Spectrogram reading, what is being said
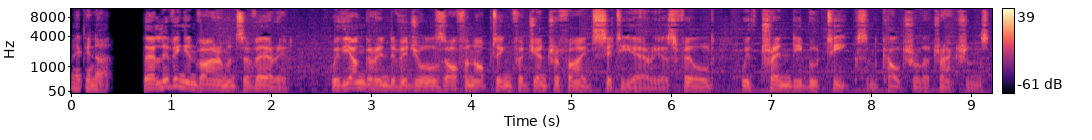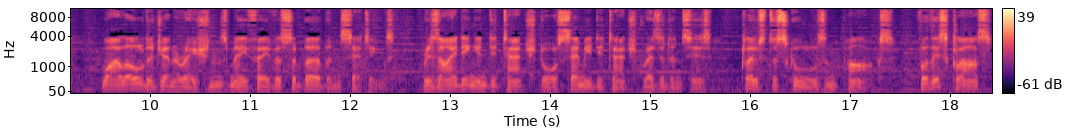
Maybe not. Their living environments are varied, with younger individuals often opting for gentrified city areas filled with trendy boutiques and cultural attractions, while older generations may favor suburban settings, residing in detached or semi-detached residences close to schools and parks. For this class,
